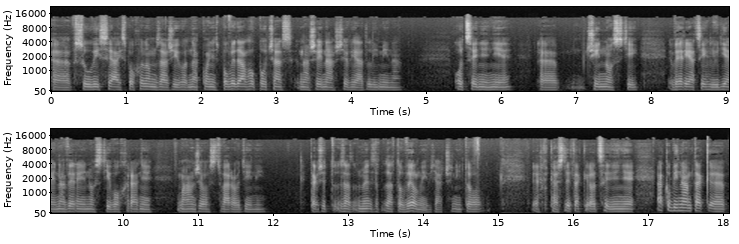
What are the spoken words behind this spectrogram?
v súvise aj s pochodom za život. Nakoniec povedal ho počas našej návštevy Adlimina. Ocenenie e, činnosti veriacich ľudí aj na verejnosti v ochrane manželstva, rodiny. Takže to, za, sme za to veľmi vďační. To, e, každé také ocenenie, ako by nám tak e,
